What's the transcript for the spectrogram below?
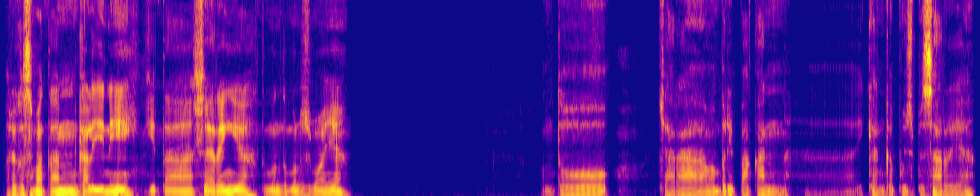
Pada kesempatan kali ini kita sharing ya teman-teman semuanya untuk cara memberi pakan uh, ikan gabus besar ya.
